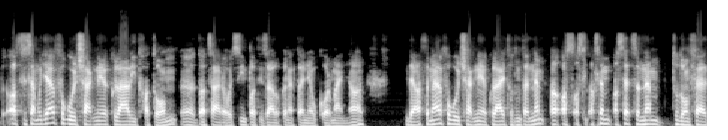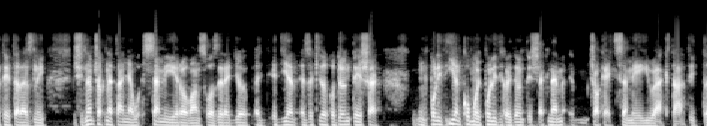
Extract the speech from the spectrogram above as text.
azt hiszem, hogy elfogultság nélkül állíthatom, dacára, hogy szimpatizálok a Netanyahu kormányjal, de azt hiszem elfogultság nélkül állíthatom, tehát nem, azt, azt, azt, nem, azt egyszerűen nem tudom feltételezni. És itt nem csak Netanyahu személyéről van szó, azért egy, egy, egy ilyen, ezek a döntések, politi, ilyen komoly politikai döntések nem csak egy személyűek, tehát itt,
